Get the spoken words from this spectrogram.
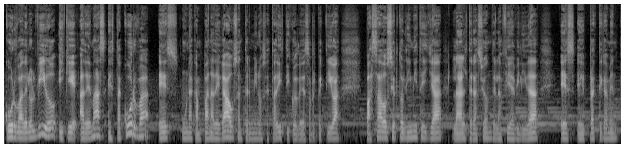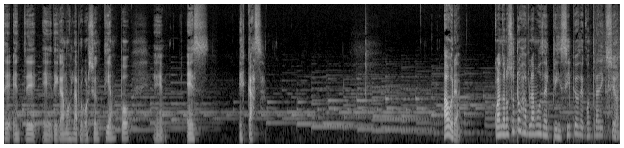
curva del olvido y que además esta curva es una campana de Gauss en términos estadísticos. De esa perspectiva, pasado cierto límite ya la alteración de la fiabilidad es eh, prácticamente entre, digamos, la proporción tiempo es escasa. Ahora, cuando nosotros hablamos del principio de contradicción,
